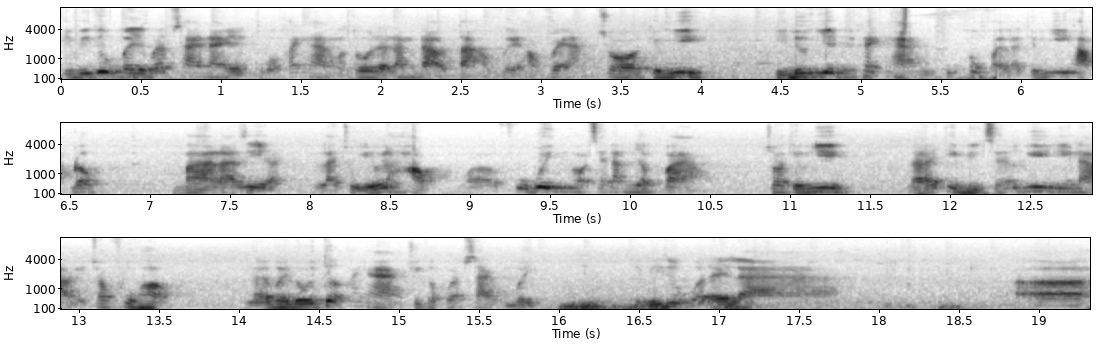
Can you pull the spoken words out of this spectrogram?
thì ví dụ bây giờ website này của khách hàng của tôi là đang đào tạo về học vẽ cho thiếu nhi. Thì đương nhiên những khách hàng cũng không phải là thiếu nhi học đâu mà là gì ạ? Là chủ yếu là học ờ, phụ huynh họ sẽ đăng nhập vào cho thiếu nhi. Đấy thì mình sẽ ghi như nào để cho phù hợp đấy, với đối tượng khách hàng truy cập website của mình. Thì ví dụ ở đây là uh,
